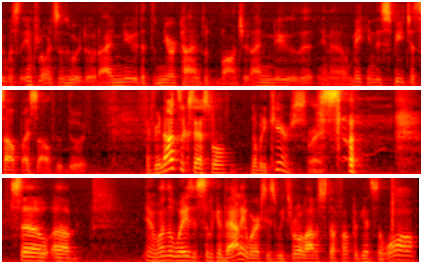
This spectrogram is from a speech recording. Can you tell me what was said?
it was the influencers who were doing it. I knew that the New York Times would launch it. I knew that, you know, making this speech at South by South would do it. If you're not successful, nobody cares. Right. So, so um, you know, one of the ways that Silicon Valley works is we throw a lot of stuff up against the wall.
